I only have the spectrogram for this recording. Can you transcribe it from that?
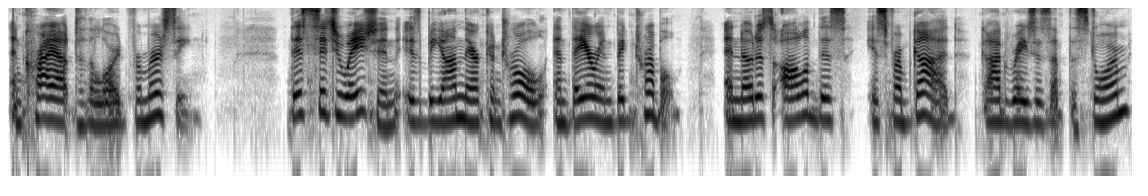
and cry out to the Lord for mercy. This situation is beyond their control, and they are in big trouble. And notice all of this is from God. God raises up the storm,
